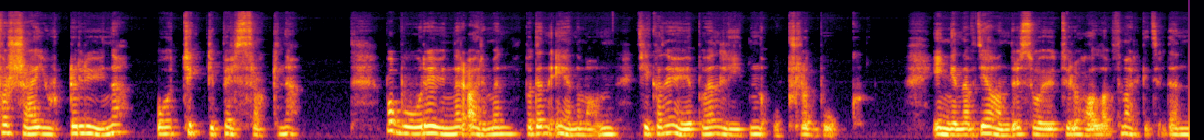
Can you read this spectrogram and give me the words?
forseggjorte luene og tykke pelsfrakkene. På bordet under armen på den ene mannen fikk han øye på en liten oppslått bok. Ingen av de andre så ut til å ha lagt merke til den.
